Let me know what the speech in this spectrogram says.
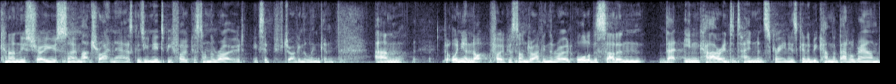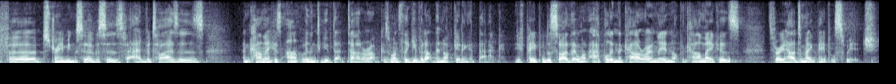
can only show you so much right now is because you need to be focused on the road, except if you're driving a Lincoln. Um, but when you're not focused on driving the road, all of a sudden that in-car entertainment screen is going to become a battleground for streaming services, for advertisers, and car makers aren't willing to give that data up because once they give it up, they're not getting it back. If people decide they want Apple in the car only and not the car makers, it's very hard to make people switch.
